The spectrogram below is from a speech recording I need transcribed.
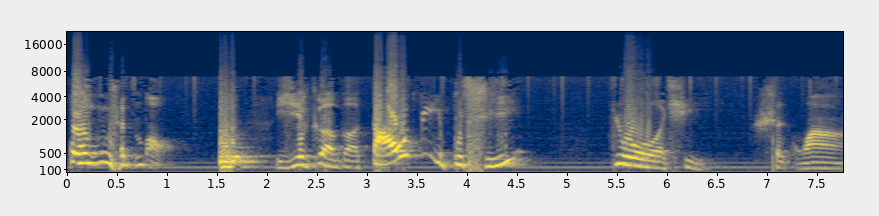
公孙豹，一个个倒地不起。脚气身亡。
